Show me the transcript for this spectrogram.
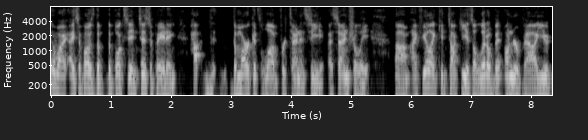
I suppose the the books anticipating how the, the market's love for Tennessee. Essentially, um, I feel like Kentucky is a little bit undervalued.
